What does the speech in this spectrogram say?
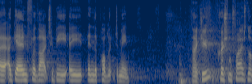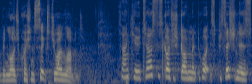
uh, again for that to be a, in the public domain. Thank you. Question five has not been lodged. Question 6, Joanne Lamond. Thank you. To ask the Scottish Government what its position is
